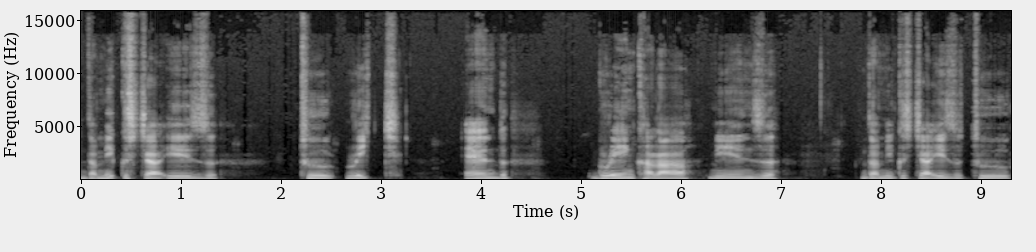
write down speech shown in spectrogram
the mixture is too rich. And green color means the mixture is too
